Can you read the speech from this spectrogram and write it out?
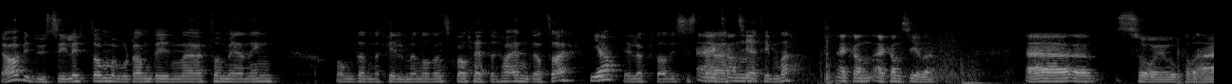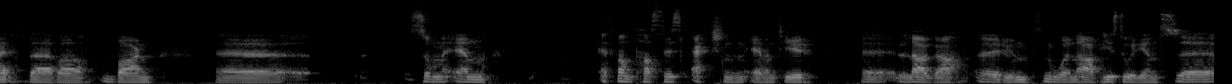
Ja, vil du si litt om hvordan din eh, formening om denne filmen og dens kvaliteter har endret seg Ja, i løpet av de siste kan- tre timene? jeg kan, jeg kan si det. Jeg så jo på det her da jeg var barn, eh, som en et fantastisk actioneventyr eh, laga eh, rundt noen av historiens eh,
